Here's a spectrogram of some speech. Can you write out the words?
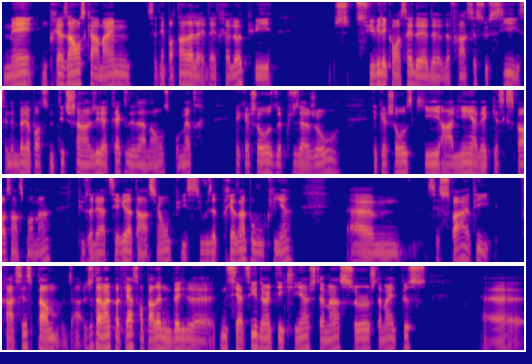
Mais une présence quand même, c'est important d'être là. Puis, suivez les conseils de, Francis aussi. C'est une belle opportunité de changer le texte des annonces pour mettre quelque chose de plus à jour, quelque chose qui est en lien avec ce qui se passe en ce moment. Puis vous allez attirer l'attention. Puis si vous êtes présent pour vos clients, c'est super. Puis Francis, juste avant le podcast, on parlait d'une belle euh, initiative d'un de tes clients justement sur justement être plus euh,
